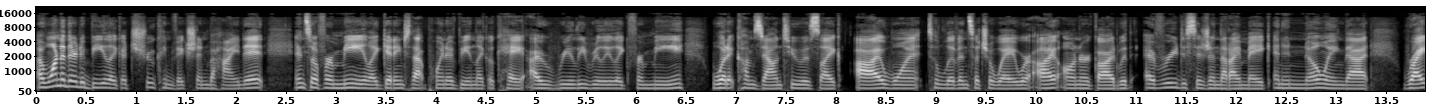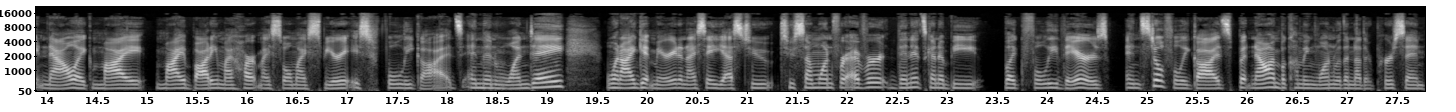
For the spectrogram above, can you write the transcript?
I wanted there to be like a true conviction behind it. And so for me, like getting to that point of being like, okay, I really, really like for me, what it comes down to is like, I want to live in such a way where I honor God with every decision that I make. And in knowing that right now, like my, my body, my heart, my soul, my spirit is fully God's. And then mm. one day when I get married and I say yes to, to someone forever, then it's going to be like fully theirs and still fully God's, but now I'm becoming one with another person.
